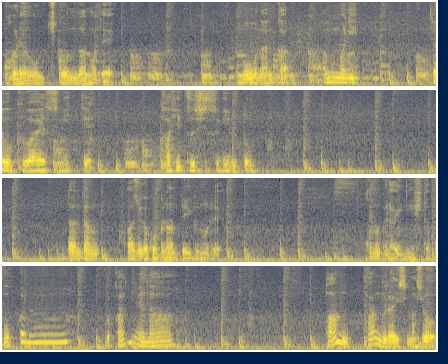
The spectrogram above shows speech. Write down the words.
これを打ち込んだので。もうなんかあんまり手を加えすぎて加筆しすぎるとだんだん味が濃くなっていくのでこのぐらいにしとこうかな。わかんねえな。パンパンぐらいしましょ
